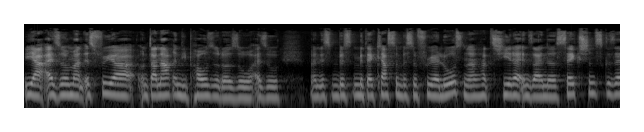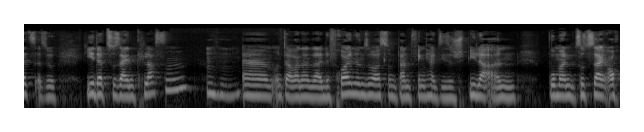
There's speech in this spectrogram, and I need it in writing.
Ja, also man ist früher und danach in die Pause oder so. Also man ist ein bisschen mit der Klasse ein bisschen früher los und dann hat sich jeder in seine Sections gesetzt, also jeder zu seinen Klassen. Ähm, und da war dann deine Freundin und sowas und dann fing halt diese Spiele an, wo man sozusagen auch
